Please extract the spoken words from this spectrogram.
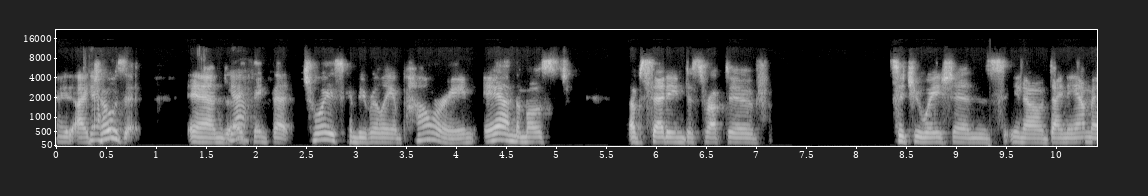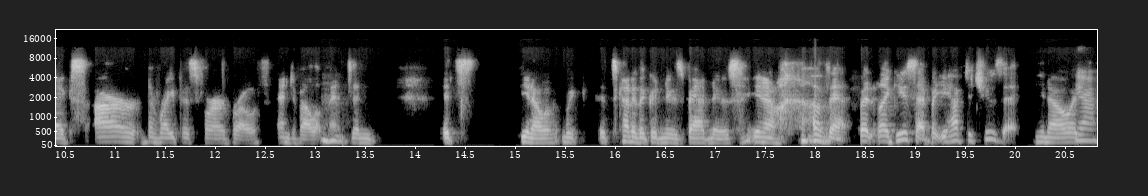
I, I yeah. chose it. And yeah. I think that choice can be really empowering and the most upsetting, disruptive situations, you know, dynamics are the ripest for our growth and development. Mm-hmm. And it's, you know, we, it's kind of the good news, bad news, you know, of that. But like you said, but you have to choose it, you know, it, yeah.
